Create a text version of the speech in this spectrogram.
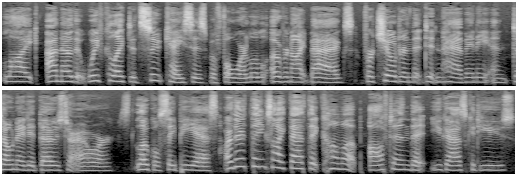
Like, I know that we've collected suitcases before, little overnight bags for children that didn't have any, and donated those to our local CPS. Are there things like that that come up often that you guys could use?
